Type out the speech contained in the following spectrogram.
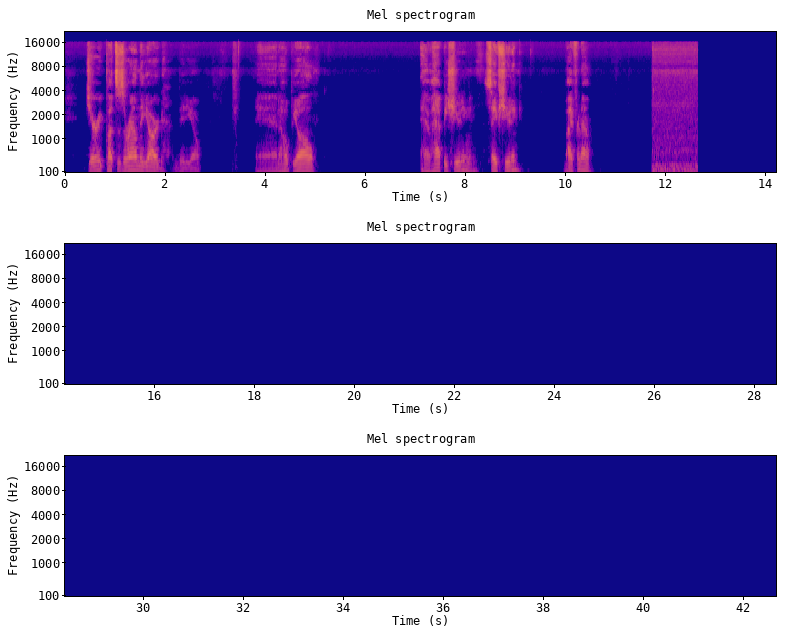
Jerry Putzes Around the Yard video. And I hope you all have happy shooting and safe shooting. Bye for now.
